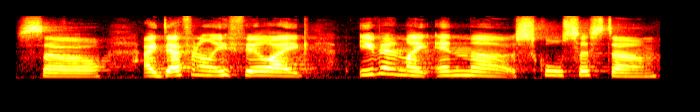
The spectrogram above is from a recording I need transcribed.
So I definitely feel like even like in the school system,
